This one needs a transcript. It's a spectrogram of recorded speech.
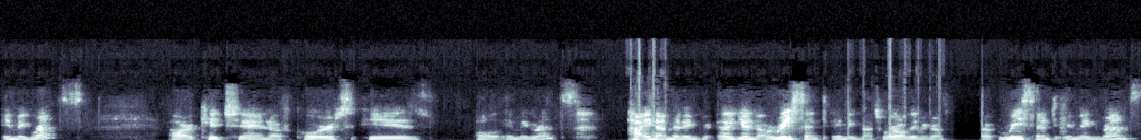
immigrants. Our kitchen, of course, is all immigrants. I am an, uh, you know, recent immigrants. We're all immigrants, recent immigrants.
